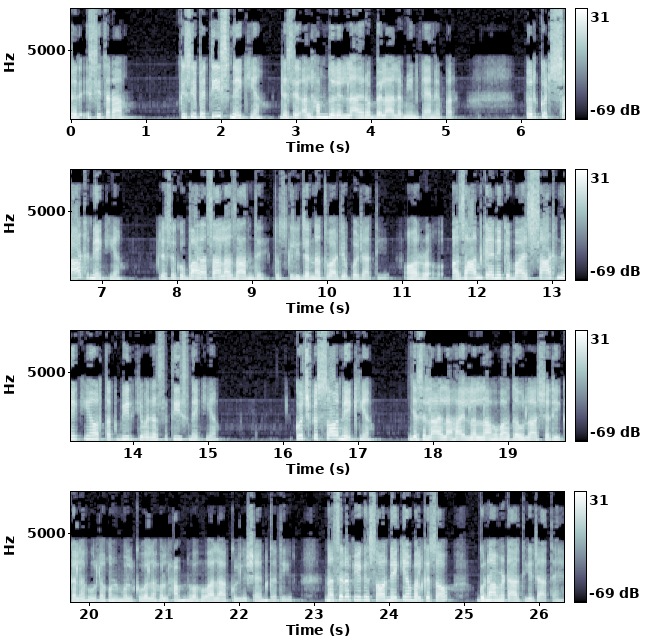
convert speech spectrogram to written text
پھر اسی طرح کسی پہ تیس نیکیاں، جیسے الحمد للہ رب العالمین کہنے پر۔ پھر کچھ ساٹھ نیکیاں جیسے کوئی بارہ سال اذان دے تو اس کے لیے جنت واجب ہو جاتی ہے۔ اور اذان کہنے کے باعث ساٹھ نیکیاں اور تقبیر کی وجہ سے تیس نیکیاں۔ کچھ پہ سو نیکیاں۔ جیسے لا الہ الا اللہ وحد اللہ شریک الح لہ الملک و لہ الحمد و اللہ کل شعین قدیر۔ نہ صرف یہ کہ سو نیکیاں بلکہ سو گناہ مٹا دیے جاتے ہیں۔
